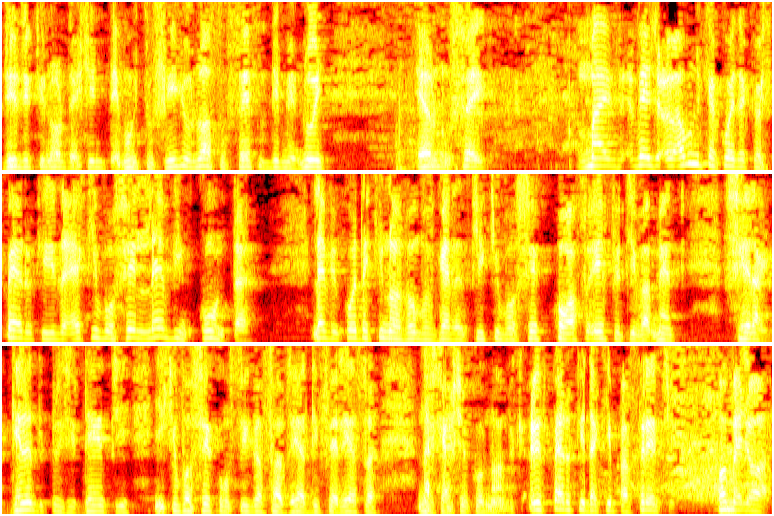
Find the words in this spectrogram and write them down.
dizem que o nordestino tem muito filho, o nosso censo diminui, eu não sei. Mas, veja, a única coisa que eu espero, querida, é que você leve em conta Leve em conta que nós vamos garantir que você possa efetivamente ser a grande presidente e que você consiga fazer a diferença na Caixa Econômica. Eu espero que daqui para frente, ou melhor,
